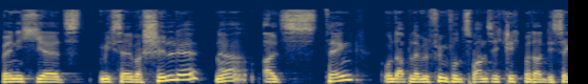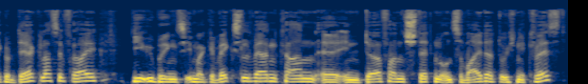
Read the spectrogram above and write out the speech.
wenn ich jetzt mich selber schilde ne, als Tank und ab Level 25 kriegt man dann die Sekundärklasse frei, die übrigens immer gewechselt werden kann äh, in Dörfern, Städten und so weiter durch eine Quest.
